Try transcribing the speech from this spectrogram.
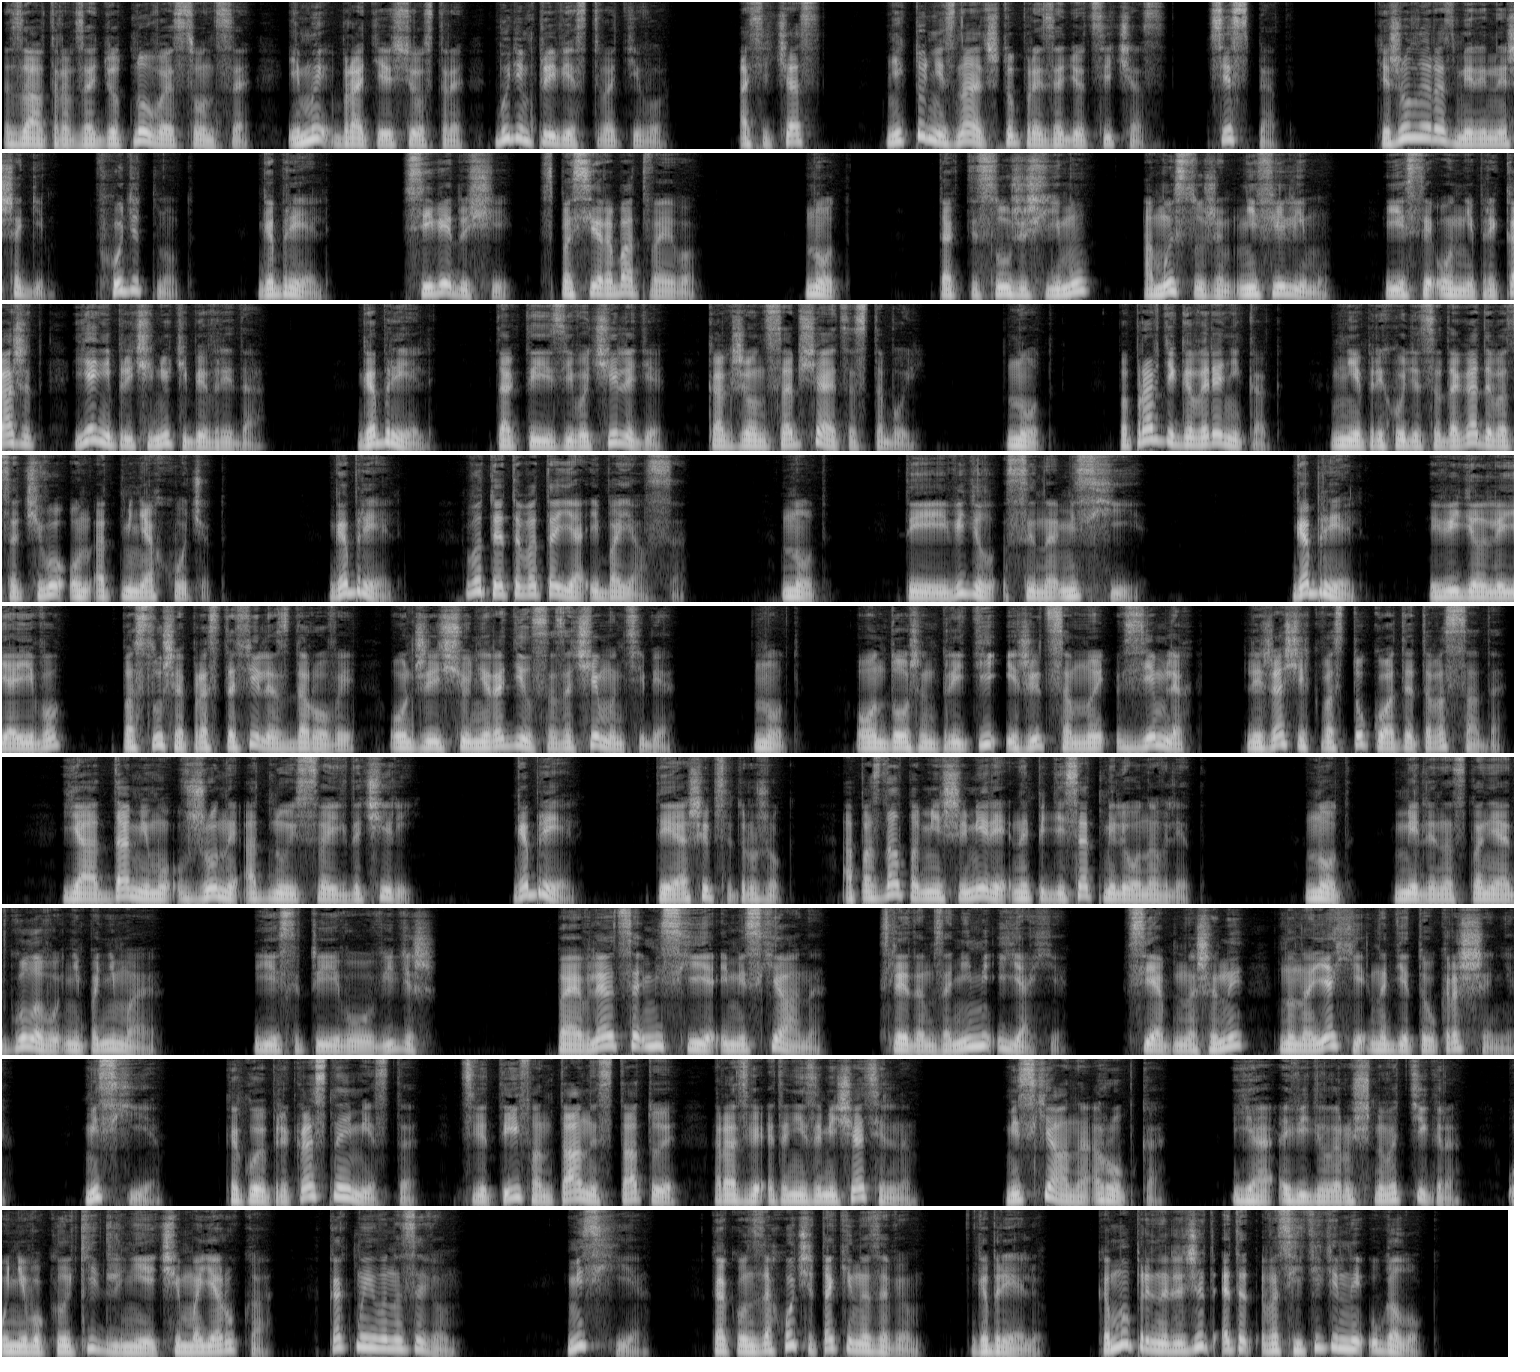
Завтра взойдет новое солнце, и мы, братья и сестры, будем приветствовать его. А сейчас? Никто не знает, что произойдет сейчас. Все спят. Тяжелые размеренные шаги. Входит Нот. Габриэль. Всеведущий, спаси раба твоего. Нот. Так ты служишь ему, а мы служим Нефилиму. Если он не прикажет, я не причиню тебе вреда. Габриэль. Так ты из его челяди, как же он сообщается с тобой? Нот. По правде говоря, никак. Мне приходится догадываться, чего он от меня хочет. Габриэль, вот этого-то я и боялся. Нот, ты видел сына Месхии? Габриэль, видел ли я его? Послушай, простофиля здоровый, он же еще не родился, зачем он тебе? Нот, он должен прийти и жить со мной в землях, лежащих к востоку от этого сада. Я отдам ему в жены одну из своих дочерей. Габриэль, ты ошибся, дружок. Опоздал по меньшей мере на 50 миллионов лет. Нот медленно склоняет голову, не понимая. Если ты его увидишь... Появляются Месхия и Месхиана, следом за ними Яхи. Все обнажены, но на Яхе надеты украшения. Месхия. Какое прекрасное место. Цветы, фонтаны, статуи. Разве это не замечательно? Месхиана робко. Я видела ручного тигра. У него клыки длиннее, чем моя рука. Как мы его назовем? Месхия. Как он захочет, так и назовем. Габриэлю. Кому принадлежит этот восхитительный уголок?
